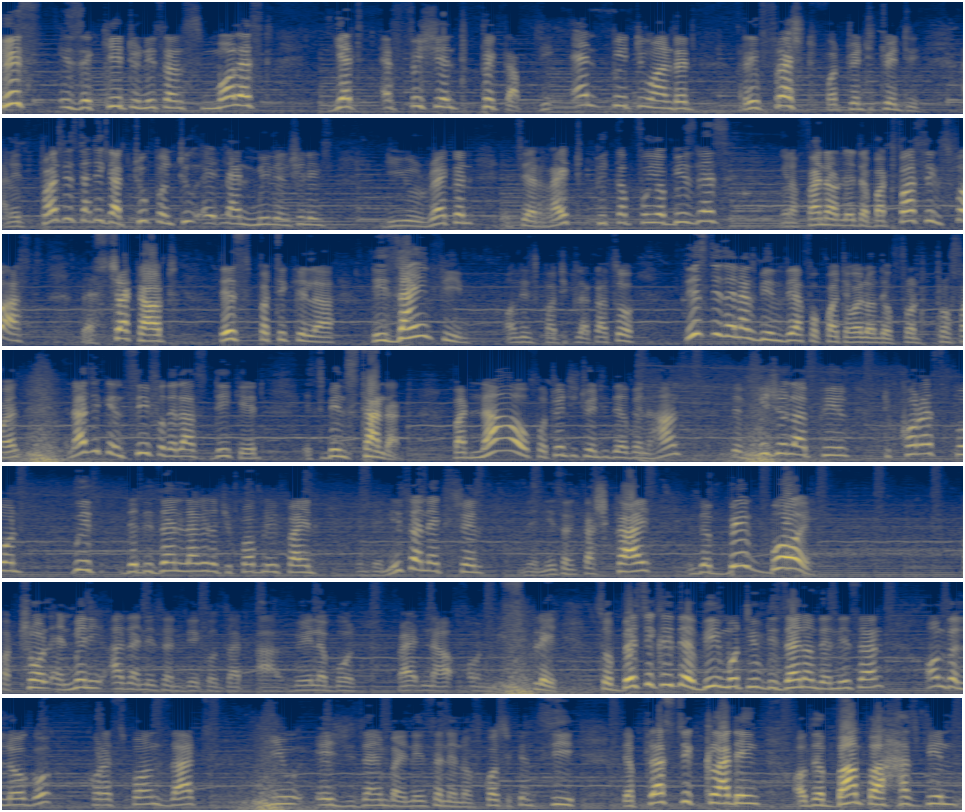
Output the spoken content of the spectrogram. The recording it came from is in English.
This is the key to Nissan's smallest yet efficient pickup, the NP200 refreshed for 2020. And with prices starting at 2.289 million shillings, do you reckon it's a right pickup for your business? We're to find out later. But first things first, let's check out this particular design theme on this particular car. So this design has been there for quite a while on the front profile. And as you can see for the last decade, it's been standard. But now for 2020, they've enhanced the visual appeal to correspond with the design language that you probably find in the Nissan X-Trail, the Nissan Qashqai, the big boy Patrol and many other Nissan vehicles that are available right now on display. So basically the V-motion design on the Nissan on the logo corresponds that new age design by Nissan and of course you can see the plastic cladding of the bumper has been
